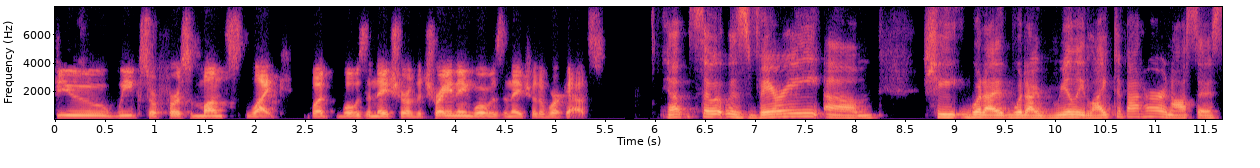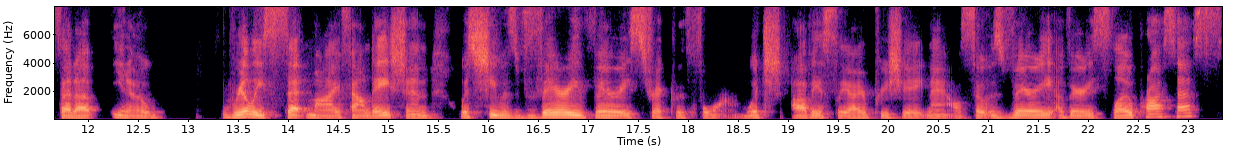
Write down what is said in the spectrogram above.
few weeks or first months like? What what was the nature of the training? What was the nature of the workouts? Yep. So it was very um she what I what I really liked about her and also set up, you know, really set my foundation was she was very very strict with form which obviously i appreciate now. So it was very a very slow process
